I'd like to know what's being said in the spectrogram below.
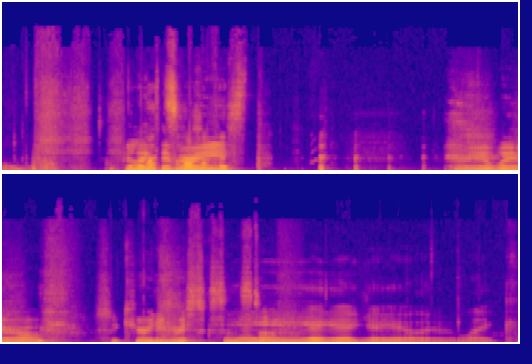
I feel like they're very very aware of security risks and yeah, stuff. Yeah, yeah, yeah, yeah. Like,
